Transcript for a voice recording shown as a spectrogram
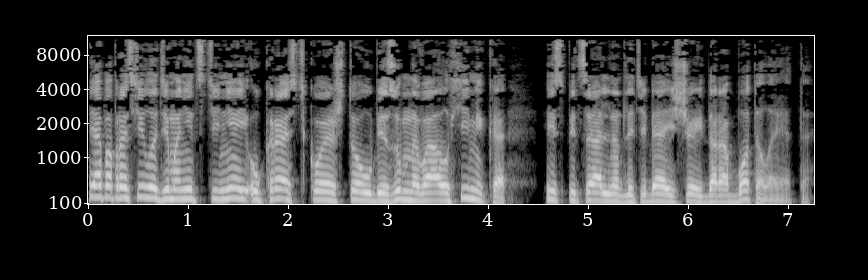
Я попросила демониц теней украсть кое-что у безумного алхимика, и специально для тебя еще и доработала это».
